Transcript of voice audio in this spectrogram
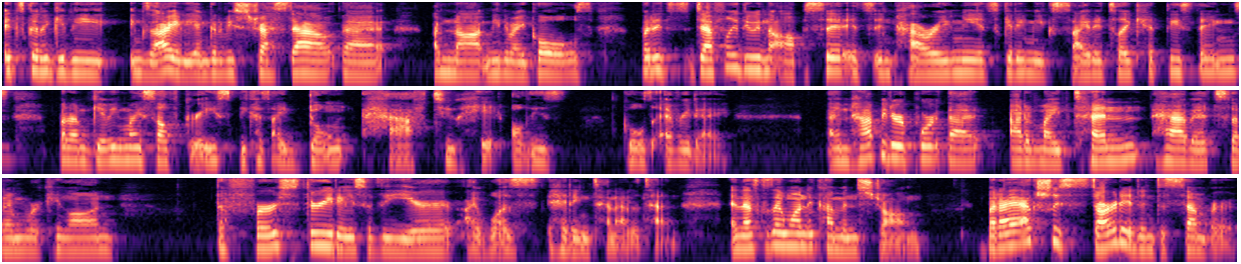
it's going to give me anxiety. I'm going to be stressed out that I'm not meeting my goals but it's definitely doing the opposite. It's empowering me. It's getting me excited to like hit these things, but I'm giving myself grace because I don't have to hit all these goals every day. I'm happy to report that out of my 10 habits that I'm working on, the first three days of the year, I was hitting 10 out of 10. And that's because I wanted to come in strong. But I actually started in December.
